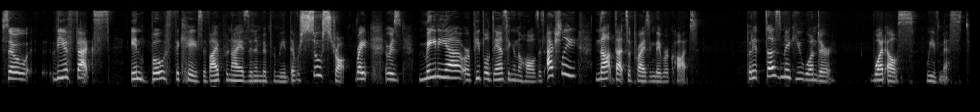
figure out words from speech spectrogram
so the effects in both the case of iproniazid and imipramine, they were so strong, right? There was mania or people dancing in the halls. It's actually not that surprising they were caught. But it does make you wonder what else we've missed.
